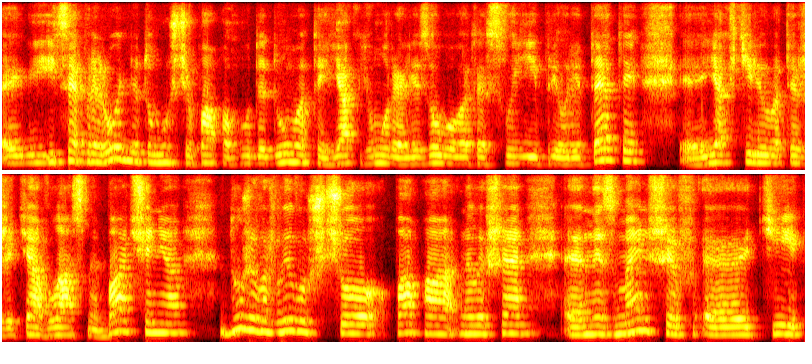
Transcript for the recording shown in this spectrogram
Е, І це природньо, тому що папа буде думати, як йому реалізовувати свої пріоритети, е, як втілювати в життя власне бачення. Дуже важливо, що папа не лише не зменшив ті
